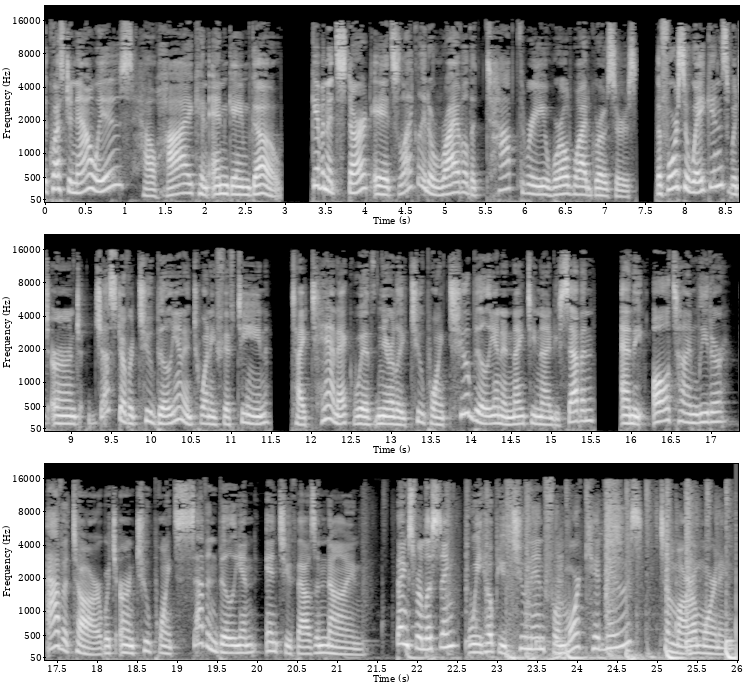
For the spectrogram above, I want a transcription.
The question now is, how high can Endgame go? Given its start, it's likely to rival the top three worldwide grossers. The Force Awakens, which earned just over 2 billion in 2015, Titanic with nearly 2.2 billion in 1997, and the all-time leader Avatar, which earned 2.7 billion in 2009. Thanks for listening. We hope you tune in for more kid news tomorrow morning.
